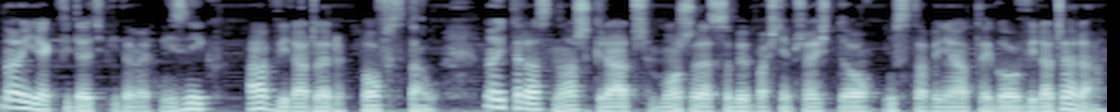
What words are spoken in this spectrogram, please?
No i jak widać itemek mi znikł, a villager powstał. No i teraz nasz gracz może sobie właśnie przejść do ustawienia tego villagera.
